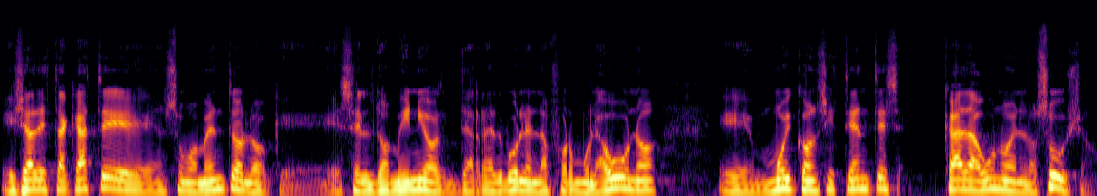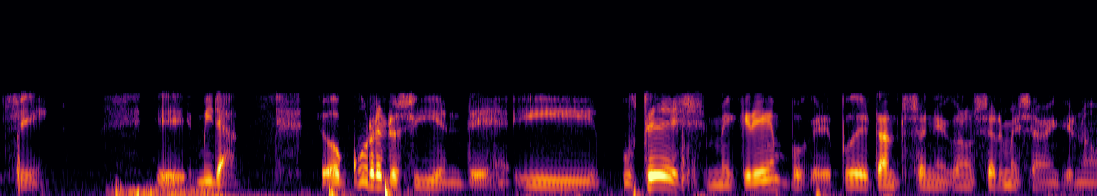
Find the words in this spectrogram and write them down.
Eh, ya destacaste en su momento lo que es el dominio de Red Bull en la Fórmula 1, eh, muy consistentes, cada uno en lo suyo. Sí. Eh, mira, ocurre lo siguiente, y ustedes me creen, porque después de tantos años de conocerme saben que no,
